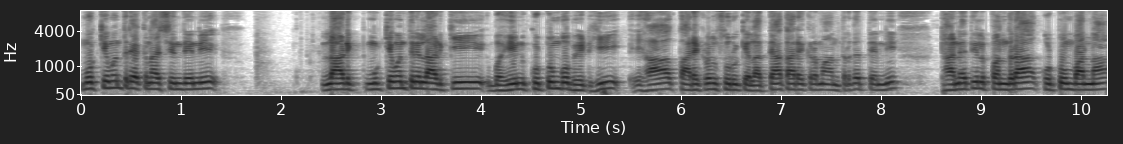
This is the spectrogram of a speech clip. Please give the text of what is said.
मुख्यमंत्री एकनाथ शिंदेनी लाड मुख्यमंत्री लाडकी बहीण कुटुंब भेट ही हा कार्यक्रम सुरू केला. त्या कार्यक्रमाअंतर्गत त्यांनी ठाण्यातील पंधरा कुटुंबांना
